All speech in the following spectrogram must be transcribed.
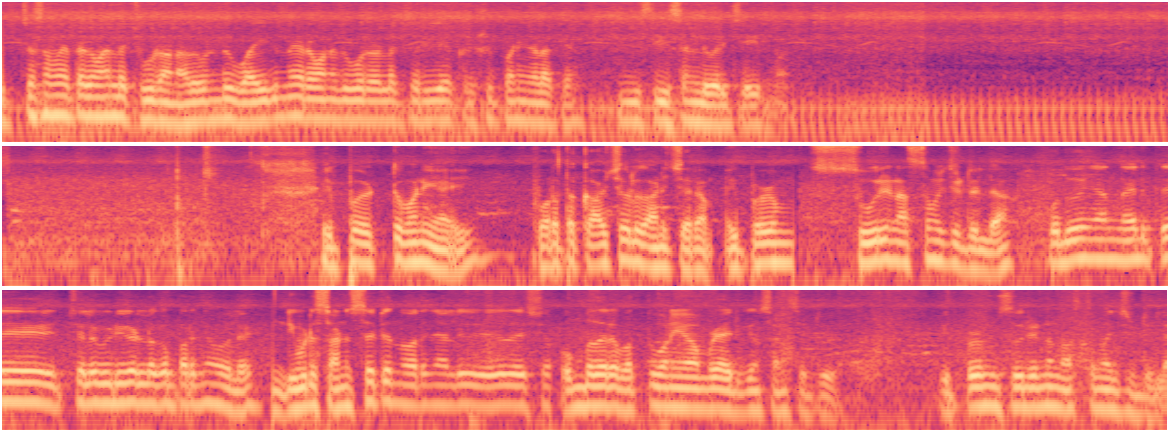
ഉച്ച സമയത്തൊക്കെ നല്ല ചൂടാണ്. അതുകൊണ്ട് വൈകുന്നേരമാണ് ഇതുപോലെയുള്ള ചെറിയ കൃഷിപ്പണികളൊക്കെ ഈ സീസണിൽ വരെ ചെയ്യുന്നത്. ഇപ്പോൾ എട്ട് മണിയായി. പുറത്തെ കാഴ്ചകൾ കാണിച്ചു തരാം. ഇപ്പോഴും സൂര്യൻ അസ്തമിച്ചിട്ടില്ല. പൊതുവെ ഞാൻ നേരത്തെ ചില വീഡിയോകളിലൊക്കെ പറഞ്ഞ പോലെ ഇവിടെ സൺസെറ്റ് എന്ന് പറഞ്ഞാൽ ഏകദേശം ഒമ്പതര പത്ത് മണിയാകുമ്പോഴായിരിക്കും സൺസെറ്റ് ഇപ്പോഴും സൂര്യനൊന്നും അസ്തമിച്ചിട്ടില്ല.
